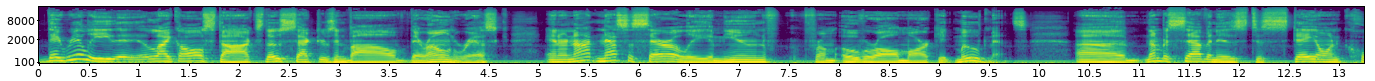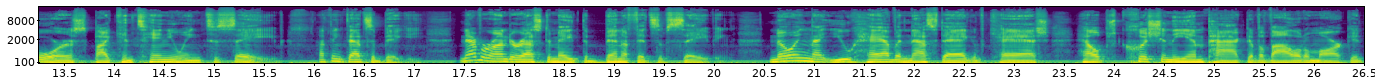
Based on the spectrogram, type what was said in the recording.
they really, like all stocks, those sectors involve their own risk and are not necessarily immune from overall market movements. Uh, number seven is to stay on course by continuing to save. I think that's a biggie. Never underestimate the benefits of saving. Knowing that you have a nest egg of cash helps cushion the impact of a volatile market,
